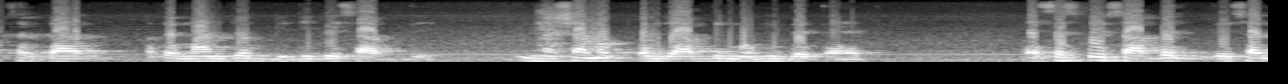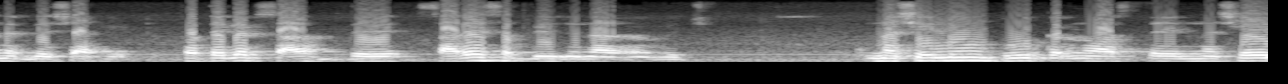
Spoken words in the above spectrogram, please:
ਸਰਕਾਰ ਅਤੇ ਮਾਨਯੋਗ ਡੀਜੀਪੀ ਸਾਹਿਬ ਦੇ ਨਸ਼ਾ ਮੁਕਤ ਪੰਜਾਬ ਦੀ ਮੁਹਿੰਮ ਦੇ ਤਹਿਤ ਐਸਐਸਪੀ ਸਾਹਿਬ ਦੇ ਦਿਸ਼ਾ ਨਿਰਦੇਸ਼ਾਂ ਹੇਠ ਫਤਿਹਗੜ੍ਹ ਸਾਹਿਬ ਦੇ ਸਾਰੇ ਸਬ ਡਿਵੀਜ਼ਨਾਂ ਵਿੱਚ ਨਸ਼ੇ ਨੂੰ ਦੂਰ ਕਰਨ ਵਾਸਤੇ, ਨਸ਼ੇ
